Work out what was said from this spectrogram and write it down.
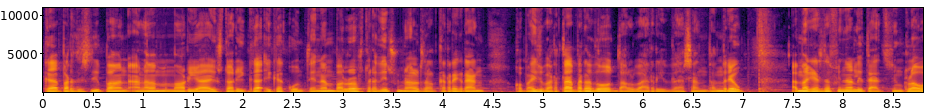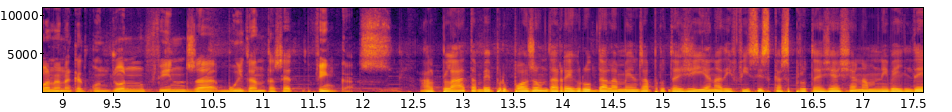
que participen en la memòria històrica i que contenen valors tradicionals del carrer Gran com a eix vertebrador del barri de Sant Andreu. Amb aquestes finalitats s'inclouen en aquest conjunt fins a 87 finques. El pla també proposa un darrer grup d'elements a protegir en edificis que es protegeixen amb nivell D.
